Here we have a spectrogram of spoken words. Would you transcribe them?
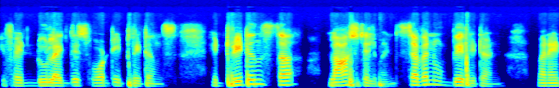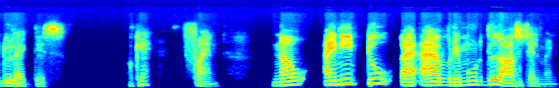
if i do like this what it returns? It returns the last element seven would be returned when i do like this. Okay fine. Now I need to, I have removed the last element.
